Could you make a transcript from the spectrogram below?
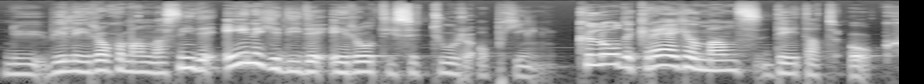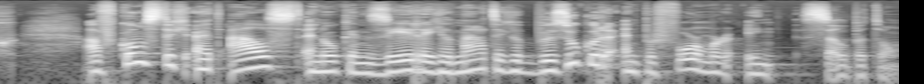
Nu, Willy Roggeman was niet de enige die de erotische tour opging. Claude Krijgelmans deed dat ook. Afkomstig uit Aalst en ook een zeer regelmatige bezoeker en performer in Celbeton.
